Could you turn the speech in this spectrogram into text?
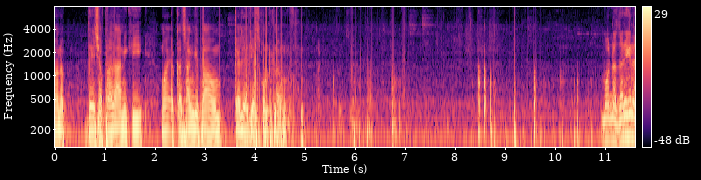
మన దేశ ప్రధానికి మా యొక్క సంఘీభావం తెలియజేసుకుంటున్నాము మొన్న జరిగిన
